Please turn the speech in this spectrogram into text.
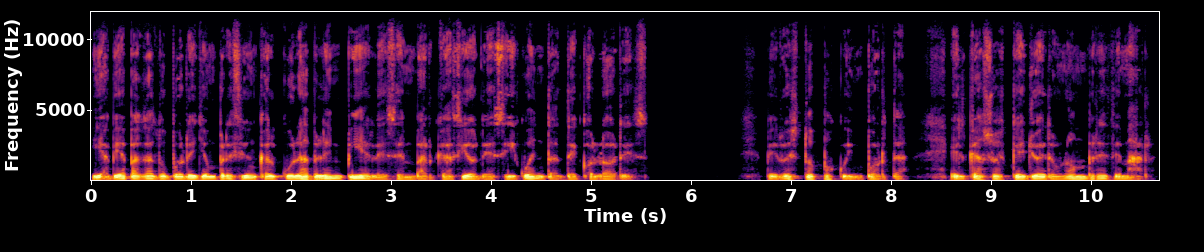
y había pagado por ella un precio incalculable en pieles, embarcaciones y cuentas de colores. Pero esto poco importa. El caso es que yo era un hombre de mar,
